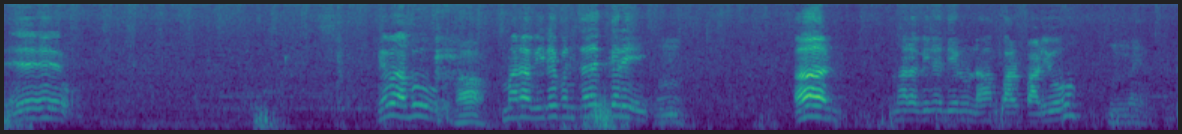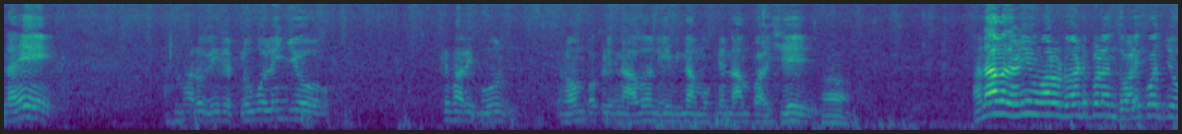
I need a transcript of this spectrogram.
એ. કે બાબુ? મારા વીરે પંચાયત કરી. મારા વીરે દેરું નામ પાર પાડ્યું. નહીં. નહીં. મારો વીર એટલું બોલી ગયો કે મારી બોન રોમ પકડીને આવે ને એ વિના મુખે નામ પાડશે. અને આ ધણિયું મારો દોઢ પડે ને ધોળી પહોંચજો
